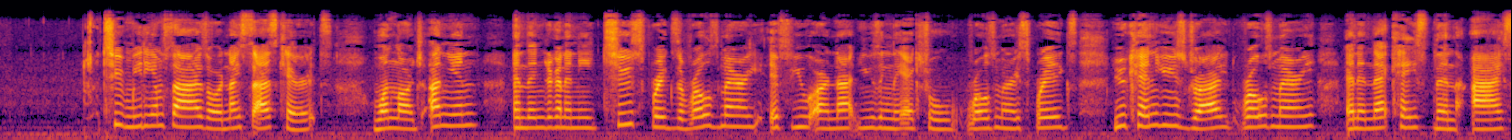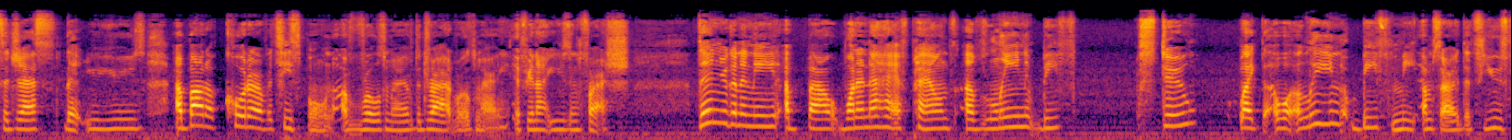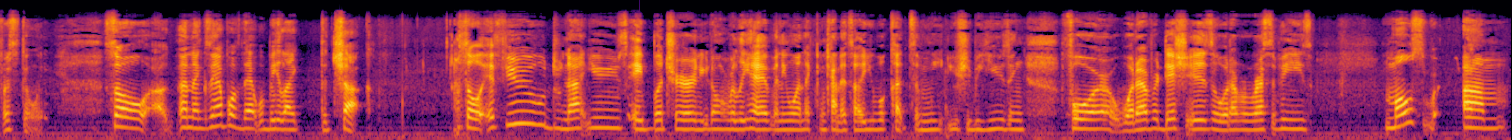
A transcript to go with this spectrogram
two medium sized or nice sized carrots, one large onion, and then you're going to need two sprigs of rosemary. If you are not using the actual rosemary sprigs, you can use dried rosemary. And in that case, then I suggest that you use about a quarter of a teaspoon of rosemary, of the dried rosemary, if you're not using fresh. Then you're going to need about one and a half pounds of lean beef stew, like the, well, a lean beef meat, I'm sorry, that's used for stewing. So, uh, an example of that would be like the chuck. So if you do not use a butcher and you don't really have anyone that can kind of tell you what cuts of meat you should be using for whatever dishes or whatever recipes, most um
